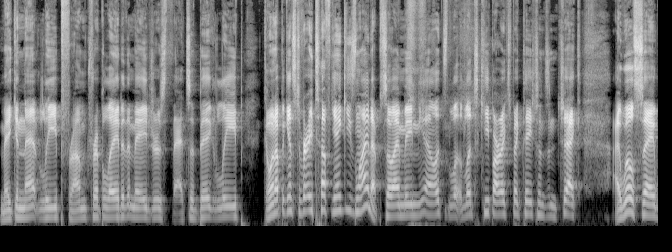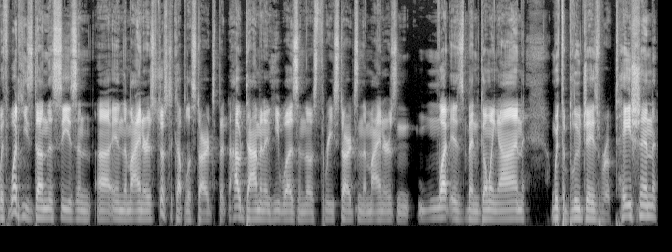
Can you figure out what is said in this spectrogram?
making that leap from AAA to the majors. That's a big leap. Going up against a very tough Yankees lineup. So, I mean, yeah, let's let's keep our expectations in check. I will say, with what he's done this season uh, in the minors, just a couple of starts, but how dominant he was in those three starts in the minors and what has been going on with the Blue Jays rotation,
